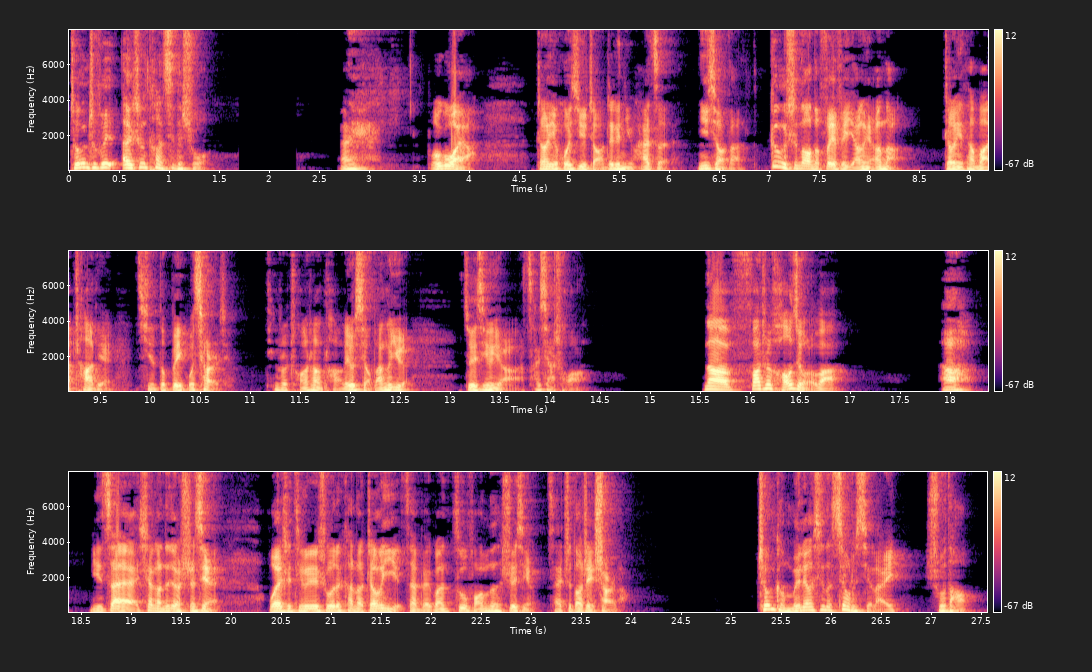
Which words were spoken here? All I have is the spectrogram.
张志飞唉声叹气的说：“哎，不过呀，张毅回去找这个女孩子，你小子，更是闹得沸沸扬扬的。张毅他爸差点气得都背过气儿去，听说床上躺了有小半个月，最近呀才下床。”那发生好久了吧？啊，你在香港那段时间，我也是听人说的，看到张毅在北关租房子的事情，才知道这事儿的。张可没良心的笑了起来，说道：“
